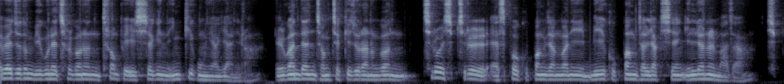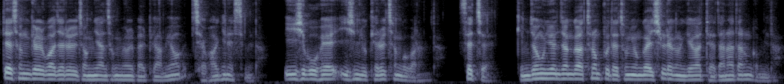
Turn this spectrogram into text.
해외 주둔 미군의 철거는 트럼프의 일시적인 인기 공약이 아니라 일관된 정책 기조라는 건 7월 17일 에스퍼 국방장관이 미 국방 전략 시행 1년을 맞아 10대 선결 과제를 정리한 성명을 발표하며 재확인했습니다. 25회, 26회를 참고 바랍니다. 셋째, 김정은 위원장과 트럼프 대통령과의 신뢰관계가 대단하다는 겁니다.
